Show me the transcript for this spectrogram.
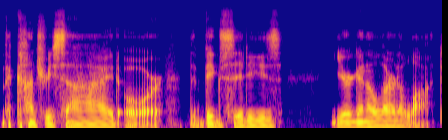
the countryside or the big cities, you're going to learn a lot.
